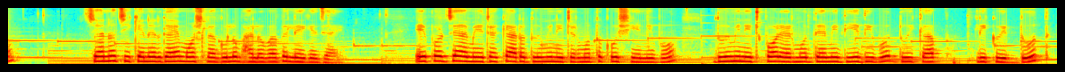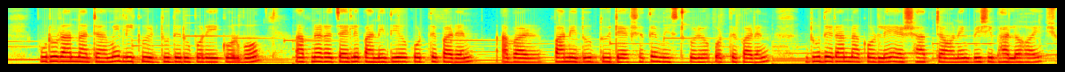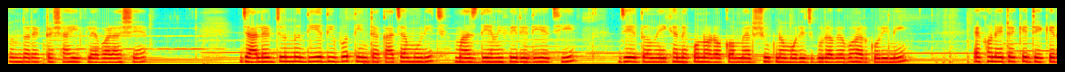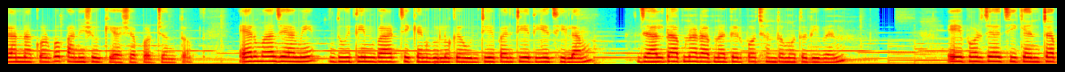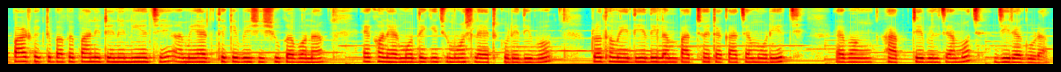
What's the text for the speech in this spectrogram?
যেন চিকেনের গায়ে মশলাগুলো ভালোভাবে লেগে যায়। এই পর্যায়ে আমি এটাকে আরও দুই মিনিটের মতো কষিয়ে নিব। দুই মিনিট পর এর মধ্যে আমি দিয়ে দিব দুই কাপ লিকুইড দুধ। পুরো রান্নাটা আমি লিকুইড দুধের উপরেই করব। আপনারা চাইলে পানি দিয়েও করতে পারেন, আবার পানি দুধ দুইটা একসাথে মিক্সড করেও করতে পারেন। দুধে রান্না করলে এর স্বাদটা অনেক বেশি ভালো হয়, সুন্দর একটা শাহি ফ্লেভার আসে। জালের জন্য দিয়ে দিব তিনটা কাঁচামরিচ। মাছ দিয়ে আমি ফিরে দিয়েছি। যেহেতু আমি এখানে কোনো রকমের শুকনা মরিচ গুঁড়া ব্যবহার করিনি। এখন এটাকে ডেকে রান্না করব পানি শুকিয়ে আসা পর্যন্ত। এর মাঝে আমি দুই তিনবার চিকেনগুলোকে উল্টিয়ে পাল্টিয়ে দিয়েছিলাম। জালটা আপনারা আপনাদের পছন্দ মতো দিবেন। এই পর্যায়ে চিকেনটা পারফেক্টভাবে পানি টেনে নিয়েছে। আমি এর থেকে বেশি শুকাবো না। এখন এর মধ্যে কিছু মশলা অ্যাড করে দিব। প্রথমে দিয়ে দিলাম পাঁচ ছয়টা কাঁচা মরিচ এবং হাফ টেবিল চামচ জিরা গুঁড়া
